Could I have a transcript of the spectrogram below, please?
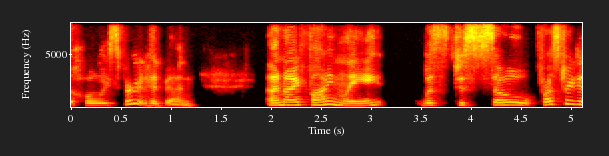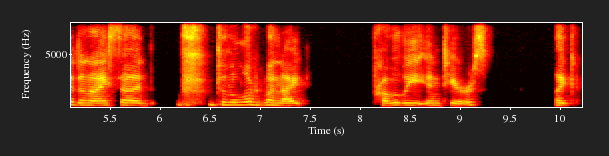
holy spirit had been and i finally was just so frustrated and i said to the lord one night probably in tears like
